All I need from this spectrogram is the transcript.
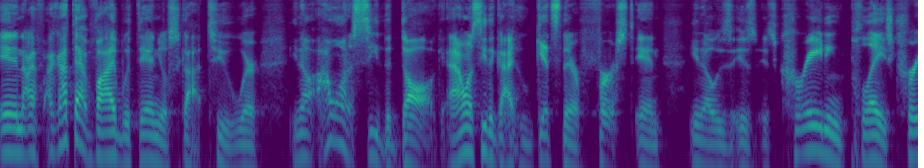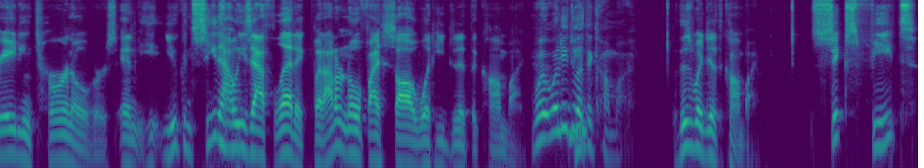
And I, I got that vibe with Daniel Scott too, where, you know, I want to see the dog and I want to see the guy who gets there first and, you know, is, is, is creating plays, creating turnovers. And he, you can see how he's athletic, but I don't know if I saw what he did at the combine. What, what did he do at the combine? This is what he did at the combine six feet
